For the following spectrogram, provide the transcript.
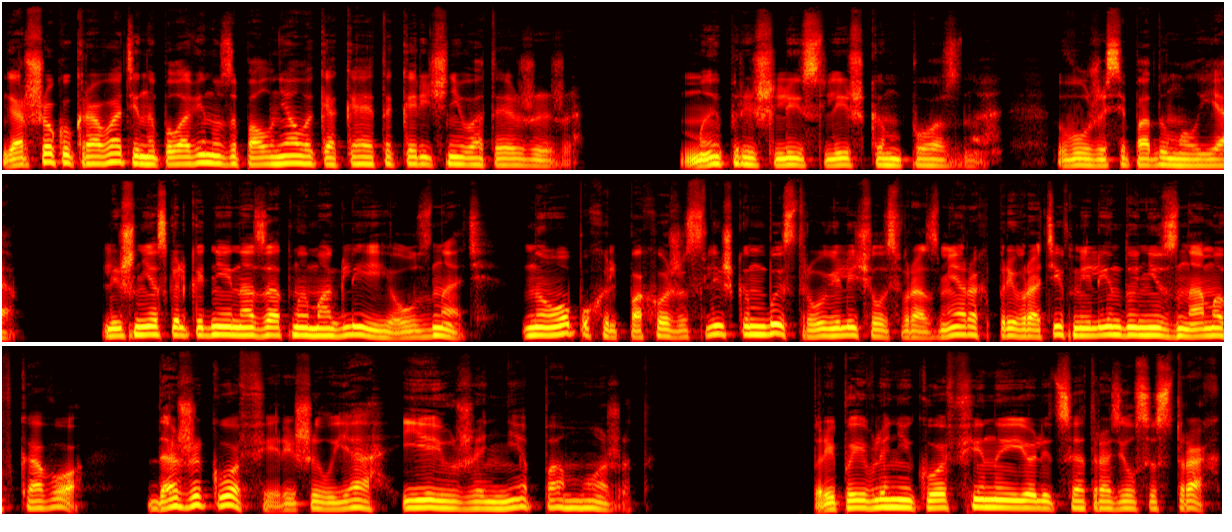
Горшок у кровати наполовину заполняла какая-то коричневатая жижа. «Мы пришли слишком поздно», — в ужасе подумал я. Лишь несколько дней назад мы могли ее узнать, но опухоль, похоже, слишком быстро увеличилась в размерах, превратив Мелинду незнамо в кого — даже кофе, решил я, ей уже не поможет. При появлении кофе на ее лице отразился страх,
